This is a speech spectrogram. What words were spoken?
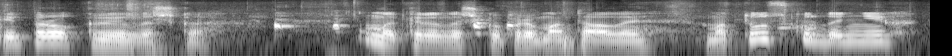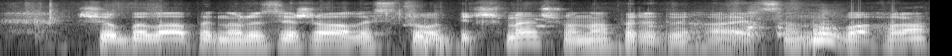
І про крилишка. Ми крилишку примотали мотузку до ніг, щоб лапи не роз'їжджались, то більш-менш вона передвигається. Ну, вага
